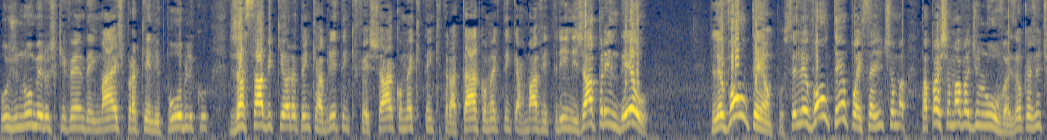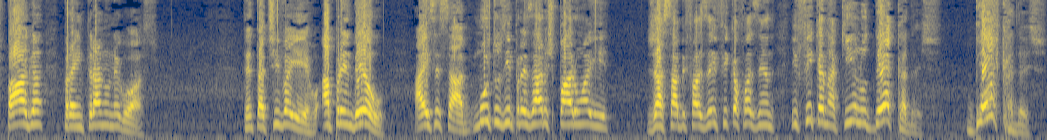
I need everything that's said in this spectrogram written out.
os números que vendem mais para aquele público, já sabe que hora tem que abrir, tem que fechar, como é que tem que tratar, como é que tem que armar vitrine, já aprendeu. Levou um tempo, você levou um tempo, aí a gente chama, papai chamava de luvas, é o que a gente paga para entrar no negócio. Tentativa e erro. Aprendeu, aí você sabe. Muitos empresários param aí já sabe fazer e fica fazendo. E fica naquilo décadas. Décadas.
